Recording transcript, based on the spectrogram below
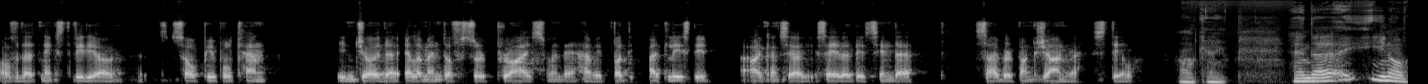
of that next video, so people can enjoy the element of surprise when they have it. But at least it I can say say that it's in the cyberpunk genre still. Okay. And uh, you know,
